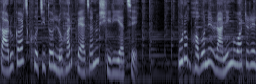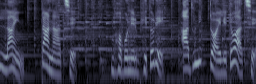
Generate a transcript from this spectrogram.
কারুকার্য খচিত লোহার পেঁচানো সিঁড়ি আছে। পুরো ভবনের রানিং ওয়াটারের লাইন টানা আছে। ভবনের ভেতরে আধুনিক টয়লেটও আছে।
